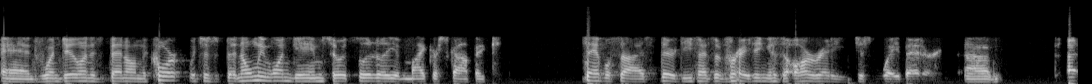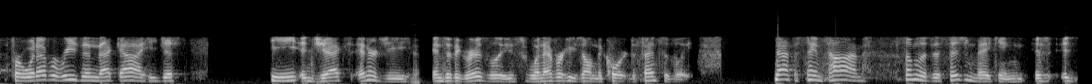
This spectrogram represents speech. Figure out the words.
and when Dillon has been on the court, which has been only one game, so it's literally a microscopic sample size, their defensive rating is already just way better. Um, uh, for whatever reason, that guy he just he injects energy yeah. into the Grizzlies whenever he's on the court defensively. Now, at the same time, some of the decision making is, is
